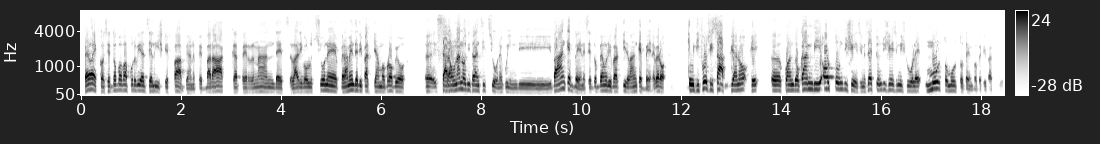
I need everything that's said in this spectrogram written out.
Però ecco, se dopo va pure via Zielischi e Fabian, per Barak, per Hernandez, la rivoluzione, veramente ripartiamo proprio eh, sarà un anno di transizione, quindi va anche bene, se dobbiamo ripartire va anche bene, però che i tifosi sappiano che eh, quando cambi 8 undicesimi, 7 undicesimi ci vuole molto molto tempo per ripartire.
